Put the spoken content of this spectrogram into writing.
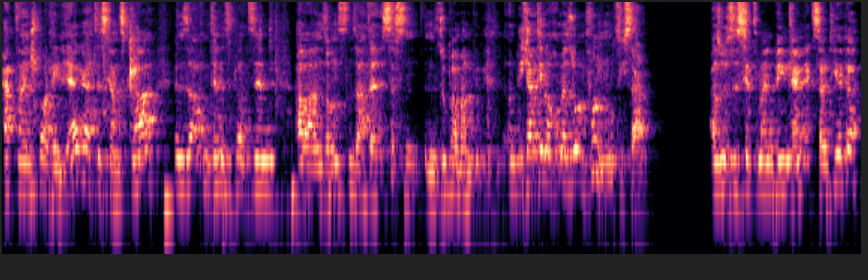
hat seinen sportlichen Ehrgeiz, ist ganz klar, wenn sie auf dem Tennisplatz sind. Aber ansonsten, sagt er, ist das ein, ein super Mann gewesen. Und ich habe den auch immer so empfunden, muss ich sagen. Also, es ist jetzt meinetwegen kein Exaltierter,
